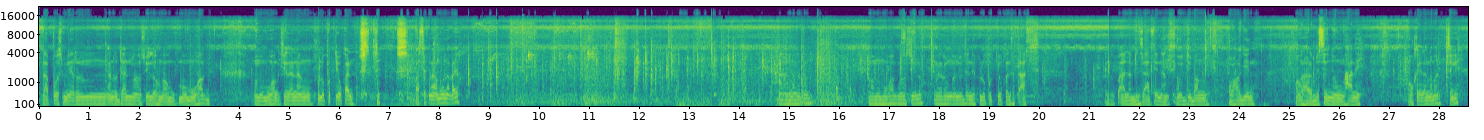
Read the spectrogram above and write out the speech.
Tapos meron ano dyan mga silo, mamumuhag. Mamumuhag sila ng puluputyukan. Pasok nga muna kayo. Ang ano doon? Mamumuhag mga silo. Merong ano dyan eh, puluputyukan sa taas. Nagpaalam din sa atin ng pwede bang Puhagin. O harvestin yung honey. Okay lang naman. Sige.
